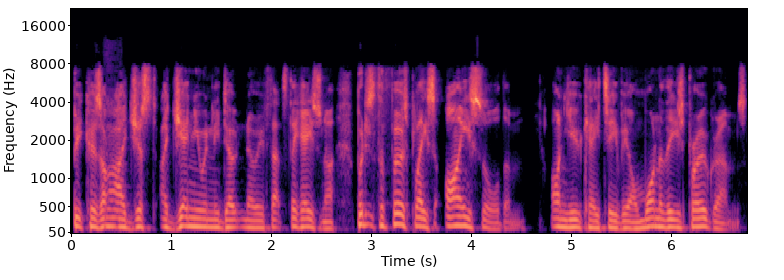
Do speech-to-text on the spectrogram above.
because I just, I genuinely don't know if that's the case or not, but it's the first place I saw them on UK TV on one of these programs.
